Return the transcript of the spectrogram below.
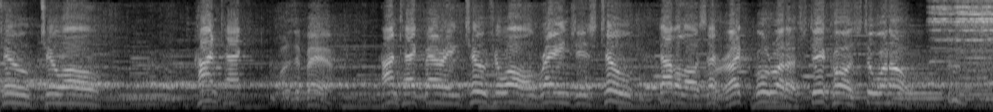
220. Contact. What does it bear? Contact bearing 220. Range is 200, sir. Right full rudder. Steer course 210.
